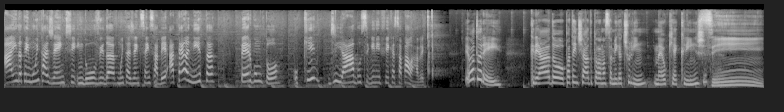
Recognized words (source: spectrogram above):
Ainda tem muita gente em dúvida, muita gente sem saber. Até a Anitta perguntou o que diabo significa essa palavra. Eu adorei. Criado, patenteado pela nossa amiga Tulin, né? O que é cringe. Sim,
